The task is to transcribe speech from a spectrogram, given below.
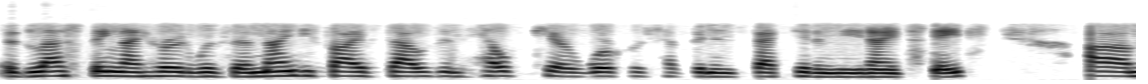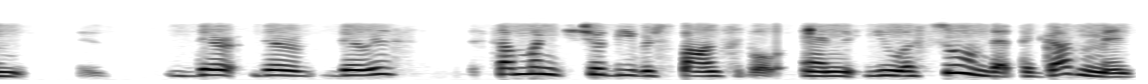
the last thing I heard was that 95,000 healthcare workers have been infected in the United States. Um, there, there, there is someone should be responsible, and you assume that the government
